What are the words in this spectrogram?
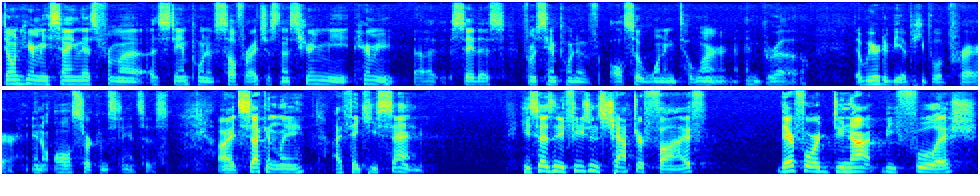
don't hear me saying this from a, a standpoint of self righteousness. Hearing me, hear me uh, say this from a standpoint of also wanting to learn and grow. That we are to be a people of prayer in all circumstances. All right, secondly, I think he's saying he says in Ephesians chapter 5, Therefore, do not be foolish,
